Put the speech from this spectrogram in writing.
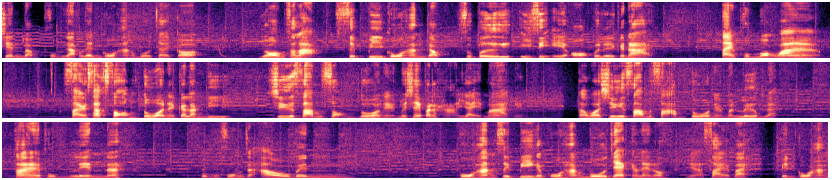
เช่นแบบผมอยากเล่นโกฮังโบใจก็ยอมสละ 10 ปีโกฮังกับซูเปอร์ ECA ออกไปเลยก็ได้ แต่ผมมองว่าใส่สัก 2 ตัวเนี่ยกำลังดี ชื่อซ้ำ2ตัวเนี่ยไม่ใช่ปัญหาใหญ่มากเนี่ยแต่ว่าชื่อซ้ำ3ตัวเนี่ยมันเริ่มแล้ว ถ้าให้ผมเล่นนะ ผมคงจะเอาเป็น โกฮัง 10 ปีกับโกฮังโบแจ็คนั่นแหละเนาะเนี่ยใส่ไปเป็นโกฮัง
